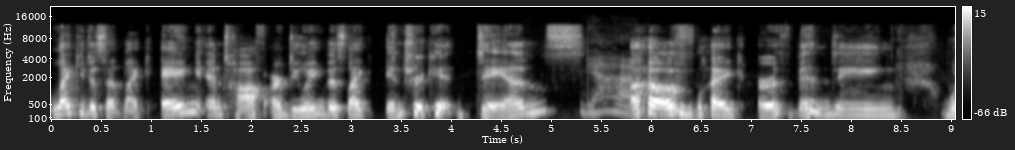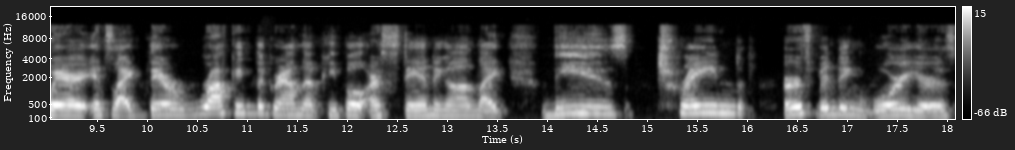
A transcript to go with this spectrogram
like you just said, like Aang and Toph are doing this like intricate dance yeah. of like earthbending where it's like they're rocking the ground that people are standing on like these trained earthbending warriors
